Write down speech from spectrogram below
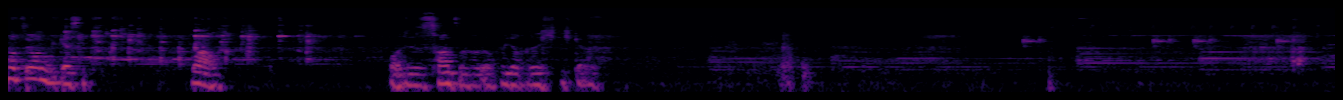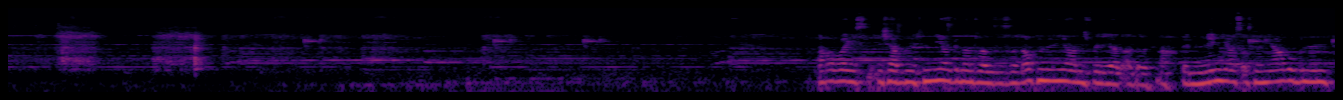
10 Portionen gegessen. Wow. Boah, dieses Sound sind halt auch wieder richtig geil. Ach, übrigens, ich habe mich Ninja genannt, weil es ist halt auch Ninja und ich will die halt alle nach dem Ninjas aus Ninjago benennen.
